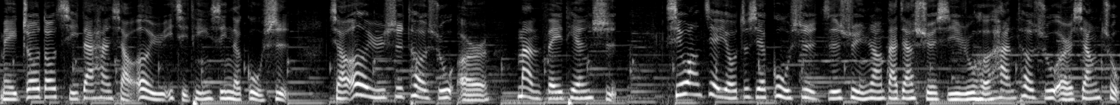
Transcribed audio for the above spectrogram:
每周都期待和小鳄鱼一起听新的故事。小鳄鱼是特殊儿，慢飞天使。希望借由这些故事资讯，让大家学习如何和特殊儿相处。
